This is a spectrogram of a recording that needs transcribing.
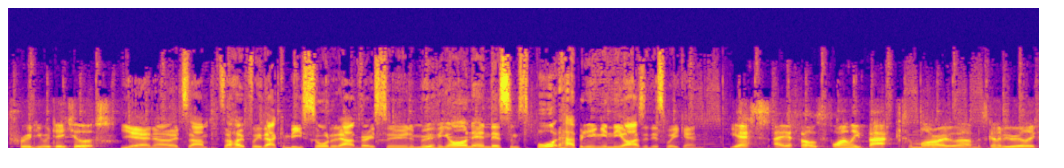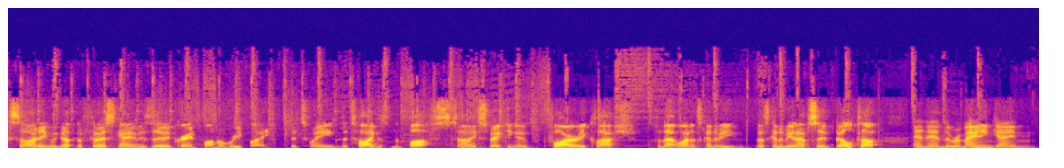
pretty ridiculous. Yeah, no, it's um. So hopefully that can be sorted out very soon. Moving on, and there's some sport happening in the Isa this weekend. Yes, AFL's finally back tomorrow. Um, it's going to be really exciting. We got the first game is a grand final replay between the Tigers and the Buffs. So I'm expecting a fiery clash for that one. It's going to be that's going to be an absolute belter. And then the remaining game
